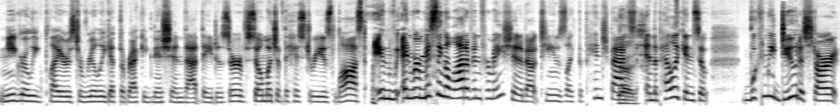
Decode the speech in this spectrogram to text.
Negro League players to really get the recognition that they deserve. So much of the history is lost. And and we're missing a lot of information about teams like the Pinchbacks yes. and the Pelicans. So what can we do to start,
